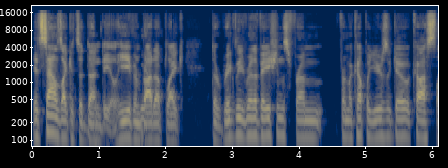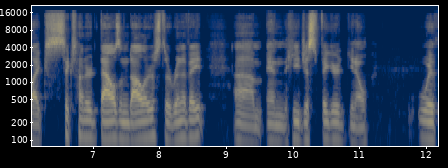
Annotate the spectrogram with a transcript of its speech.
It sounds like it's a done deal. He even Yeah. brought up like the Wrigley renovations from from a couple years ago. It cost like six hundred thousand dollars to renovate, um, and he just figured, you know, with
